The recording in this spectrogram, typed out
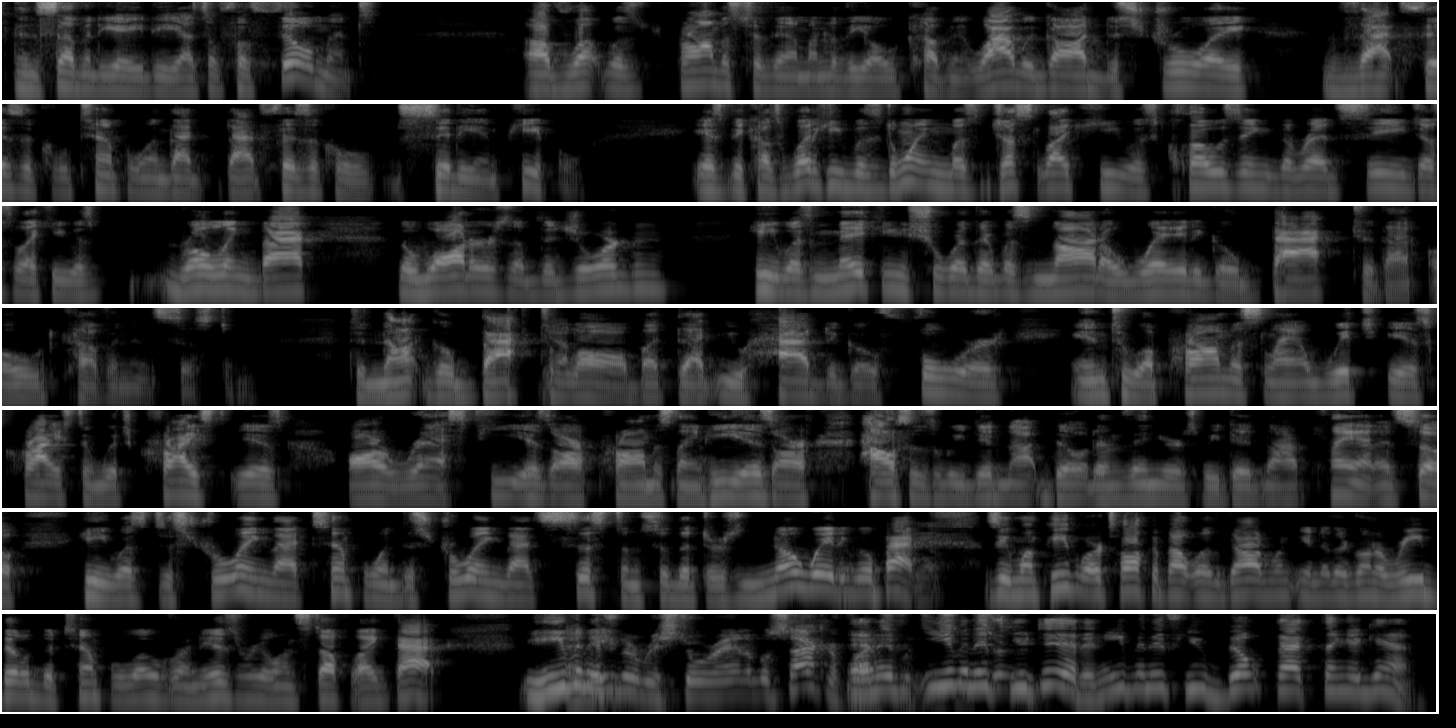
in 70 AD as a fulfillment of what was promised to them under the old covenant, why would God destroy that physical temple and that, that physical city and people? Is because what he was doing was just like he was closing the Red Sea, just like he was rolling back the waters of the Jordan, he was making sure there was not a way to go back to that old covenant system to not go back to Yeah. law, but that you had to go forward into a promised land, which is Christ, and which Christ is our rest. He is our promised land. He is our houses we did not build and vineyards we did not plant. And so he was destroying that temple and destroying that system so that there's no way to go back. Yep. See, when people are talking about with God, when you know they're going to rebuild the temple over in Israel and stuff like that, even and if even restore animal sacrifice. and if, even if you did, and even if you built that thing again,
